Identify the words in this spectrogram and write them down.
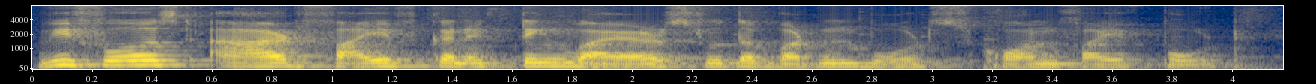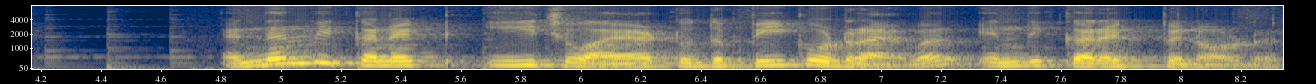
We first add 5 connecting wires to the button board's CON5 port. And then we connect each wire to the Pico driver in the correct pin order.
